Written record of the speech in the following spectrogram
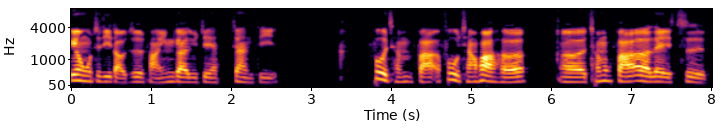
厌恶刺激导致反应概率降降低。负惩罚、负强化和呃惩罚二类是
